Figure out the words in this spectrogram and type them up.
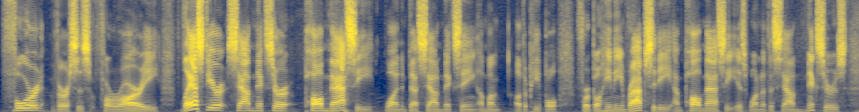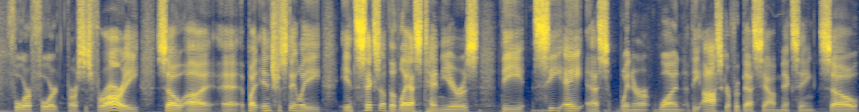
Ford versus Ferrari. Last year, sound mixer Paul Massey won Best Sound Mixing, among other people, for Bohemian Rhapsody, and Paul Massey is one of the sound mixers for Ford versus Ferrari. So, uh, uh, but interestingly, in six of the last 10 years, the CAS winner won the Oscar for Best Sound Mixing. So,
